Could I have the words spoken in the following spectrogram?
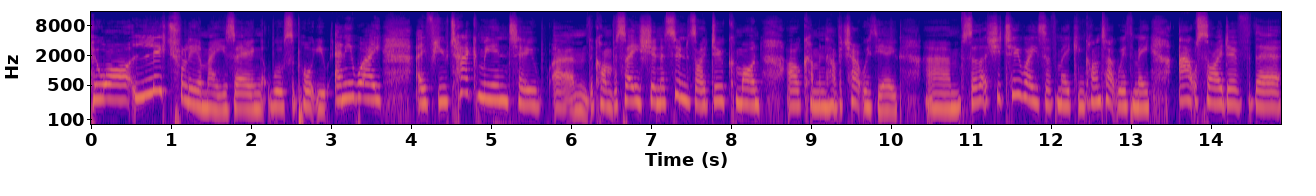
who are literally amazing will support you anyway. If you tag me into um, the conversation, as soon as I do come on, I'll come and have a chat with you. Um, so that's your two ways of making contact with me outside of the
